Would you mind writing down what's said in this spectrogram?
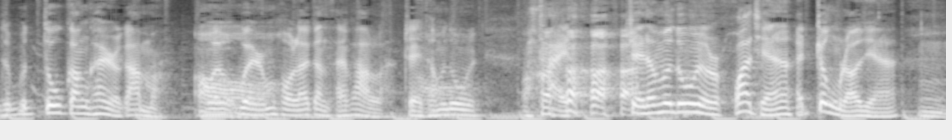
这不都刚开始干吗？哦为为什么后来干裁判了？这他妈东西 太，这他妈东西是花钱还挣不着钱。嗯，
